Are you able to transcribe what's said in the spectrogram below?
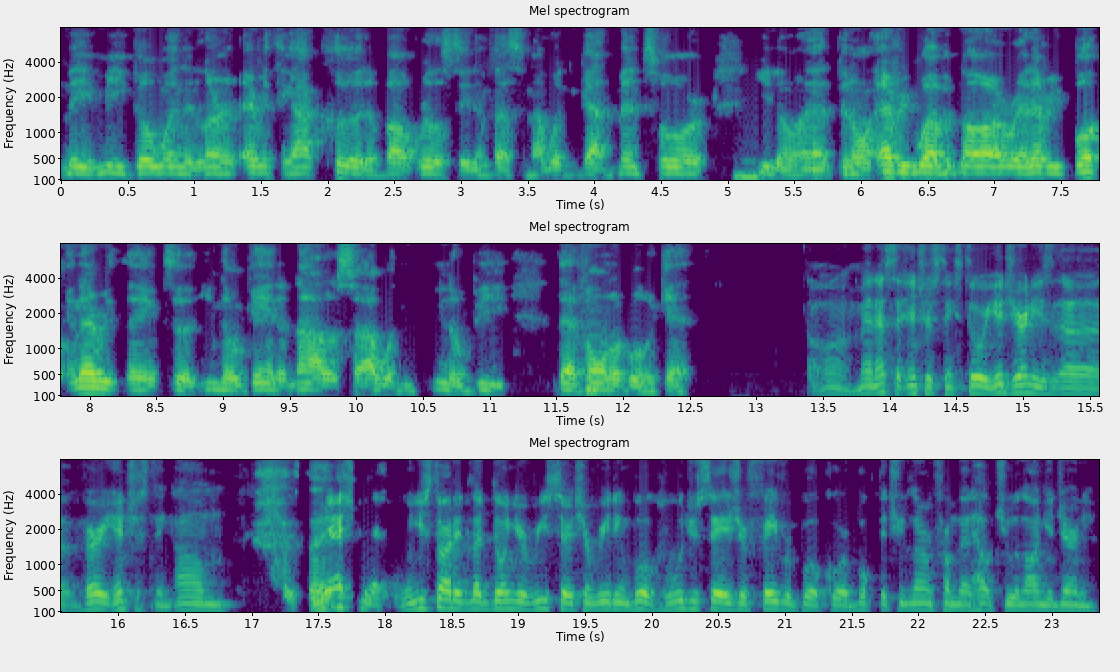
made me go in and learn everything I could about real estate investing. I went and got mentor, mm-hmm. you know, I had been on every webinar, read every book and everything to, you know, gain the knowledge so I wouldn't, you know, be that vulnerable again. Oh man, that's an interesting story. Your journey is uh, very interesting. Um, you when you started like doing your research and reading books, what would you say is your favorite book or a book that you learned from that helped you along your journey?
